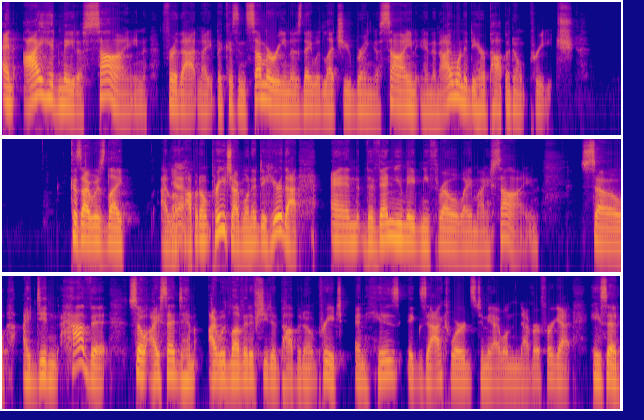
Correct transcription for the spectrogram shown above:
And I had made a sign for that night because in some arenas they would let you bring a sign in. And I wanted to hear Papa Don't Preach because I was like, I love Yeah. Papa Don't Preach. I wanted to hear that. And the venue made me throw away my sign. So I didn't have it. So I said to him, I would love it if she did Papa Don't Preach. And his exact words to me, I will never forget. He said,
